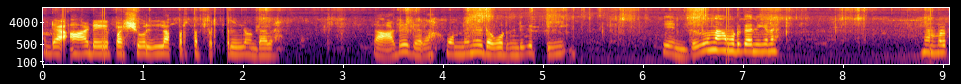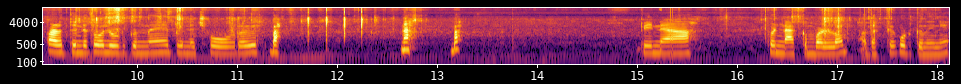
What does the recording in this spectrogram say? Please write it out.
എന്റെ ആട് പശു എല്ലാം അപ്പുറത്തപ്പുറത്തെല്ലാം ഉണ്ടാവാ ആട് ഇടാ ഒന്നിനും ഇട കൊടുത്തിട്ട് കിട്ടി. എന്ത് നാം കൊടുക്കാൻ ഇങ്ങനെ? നമ്മൾ പഴത്തിന്റെ തോൽ കൊടുക്കുന്നു പിന്നെ ചോറ്. ബാ. ബാ. പിന്നെ പിണ്ണാക്കും വെള്ളം അതൊക്കെ കൊടുക്കുന്നതിന്.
